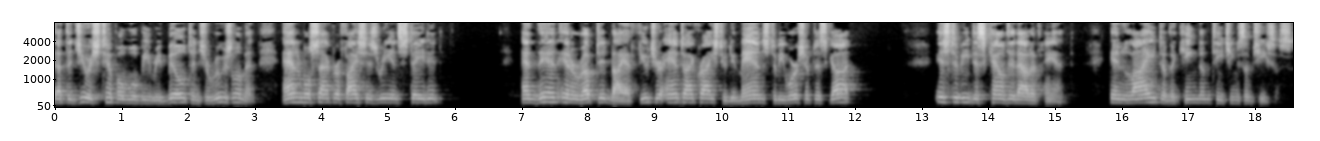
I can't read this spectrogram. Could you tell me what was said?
that the Jewish temple will be rebuilt in Jerusalem and animal sacrifices reinstated, and then interrupted by a future Antichrist who demands to be worshiped as God, is to be discounted out of hand in light of the kingdom teachings of Jesus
